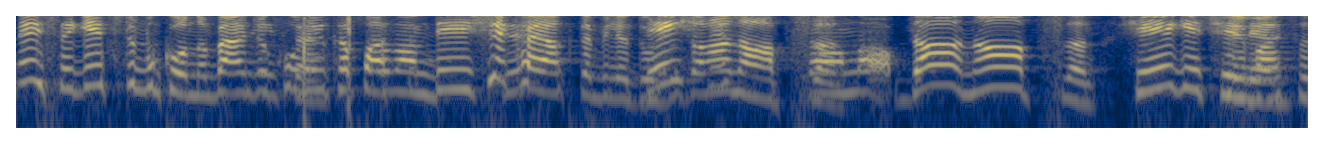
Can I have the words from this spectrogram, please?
Neyse geçti bu konu. Bence Neyse, konuyu kapattık. tamam, değiştir. Çek ayakta bile durdu. Değiştir. Daha ne yapsın? Daha ne yap- Daha ne yapsın? Şeye Şey geçelim. varsa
